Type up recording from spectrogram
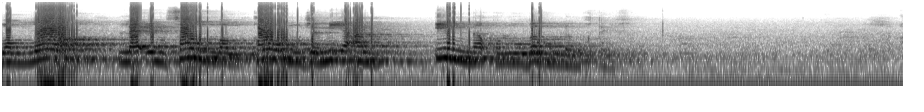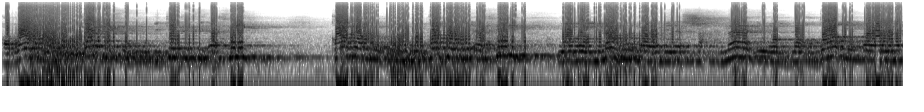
والله لئن صلى القوم جميعا إن قلوبهم لمختلفة. الرجل كتفه بكتف أخيه من الشحناء والبغضاء ما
